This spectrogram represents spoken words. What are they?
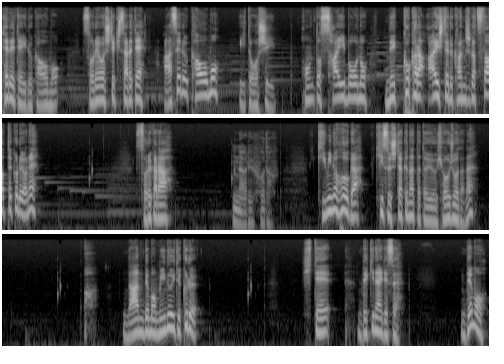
照れている顔も、それを指摘されて焦る顔も愛おしい。ほんと細胞の根っこから愛してる感じが伝わってくるよね。それから、なるほど君の方がキスしたくなったという表情だな。あ、何でも見抜いてくる。否定できないです。でも、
